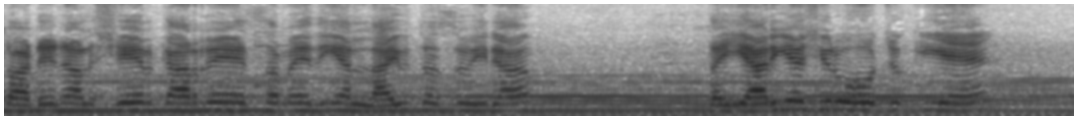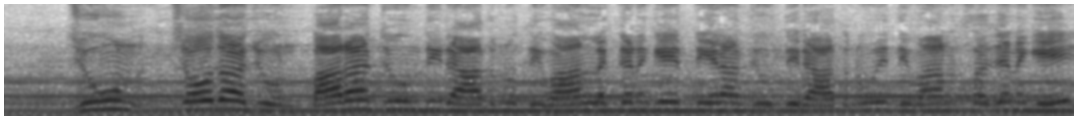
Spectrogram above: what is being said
ਤੁਹਾਡੇ ਨਾਲ ਸ਼ੇਅਰ ਕਰ ਰਹੇ ਇਸ ਸਮੇਂ ਦੀਆਂ ਲਾਈਵ ਤਸਵੀਰਾਂ। ਤਿਆਰੀਆਂ ਸ਼ੁਰੂ ਹੋ ਚੁੱਕੀਆਂ ਹੈ। ਜੂਨ 14 ਜੂਨ 12 ਜੂਨ ਦੀ ਰਾਤ ਨੂੰ ਦੀਵਾਨ ਲੱਗਣਗੇ 13 ਜੂਨ ਦੀ ਰਾਤ ਨੂੰ ਵੀ ਦੀਵਾਨ ਸਜਣਗੇ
